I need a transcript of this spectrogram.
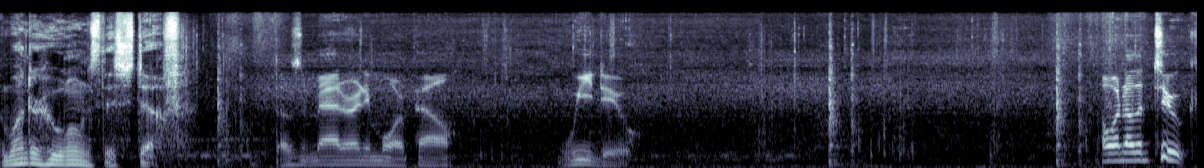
I wonder who owns this stuff. Doesn't matter anymore, pal. We do. Oh, another toque.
